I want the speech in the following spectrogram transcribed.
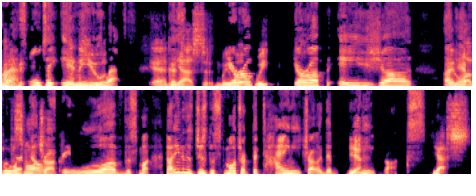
US. I would say in, in the the, US. yes, we Europe- will, we Europe, Asia, uh, They love the small else, truck. They love the small, not even just the small truck, the tiny truck, like the Yeah. mini trucks. yes,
